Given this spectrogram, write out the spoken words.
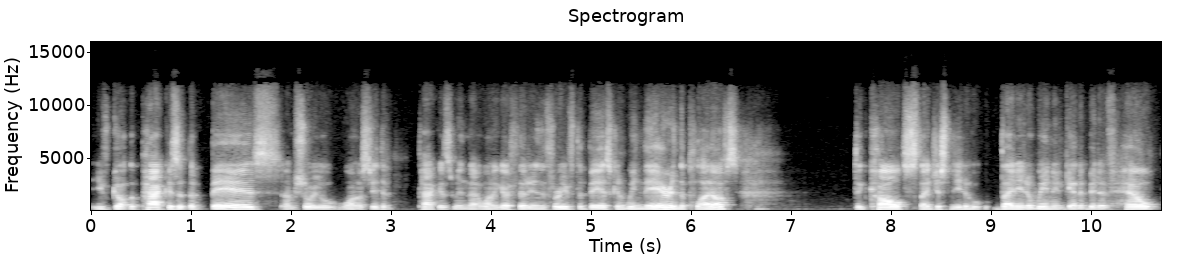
you've got the Packers at the Bears. I'm sure you'll want to see the Packers win that one and go 13 to 3 if the Bears can win there in the playoffs. The Colts, they just need to they need to win and get a bit of help.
